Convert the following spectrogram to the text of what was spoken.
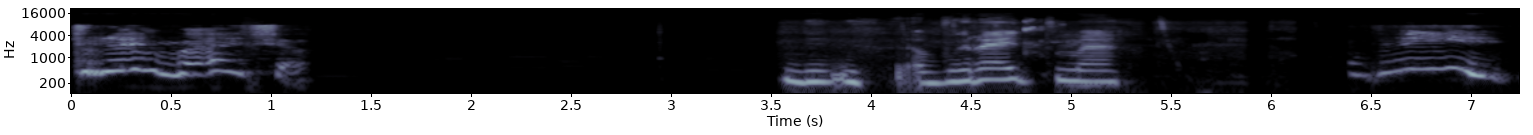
Три меча! Апгрейд ме. Дві!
